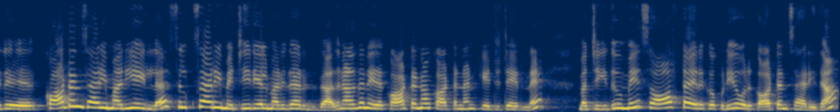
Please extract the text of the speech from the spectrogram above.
இது காட்டன் சாரீ மாதிரியே இல்லை சில்க் சாரீ மெட்டீரியல் மாதிரி தான் இருந்தது. அதனால தான் நான் இதை காட்டனா காட்டனான்னு கேட்டுகிட்டே இருந்தேன். பட் இதுவுமே சாஃப்டாக இருக்கக்கூடிய ஒரு காட்டன் சாரீ தான்.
